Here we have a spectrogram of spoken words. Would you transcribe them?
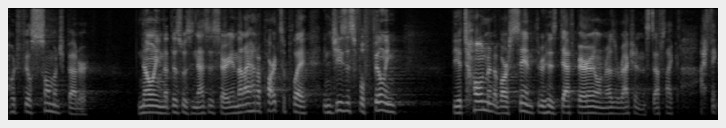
I would feel so much better knowing that this was necessary and that I had a part to play in Jesus fulfilling the atonement of our sin through his death, burial, and resurrection and stuff like I think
